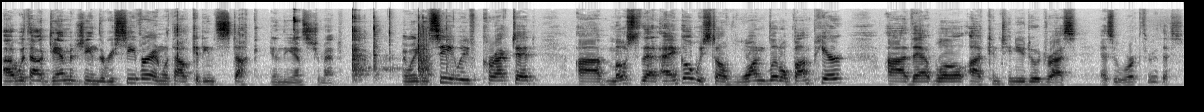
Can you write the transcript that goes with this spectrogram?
uh, without damaging the receiver and without getting stuck in the instrument. And we can see we've corrected uh, most of that angle. We still have one little bump here uh, that we'll uh, continue to address as we work through this.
